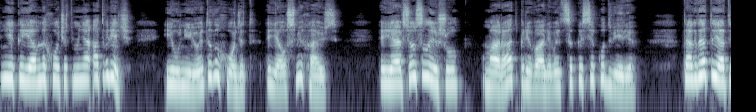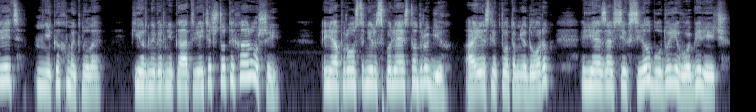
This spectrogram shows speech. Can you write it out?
Ника явно хочет меня отвлечь, и у нее это выходит. Я усмехаюсь. Я все слышу. Марат приваливается к косяку двери. Тогда ты ответь. Ника хмыкнула. Кир наверняка ответит, что ты хороший. Я просто не распыляюсь на других. А если кто-то мне дорог, я изо всех сил буду его беречь.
